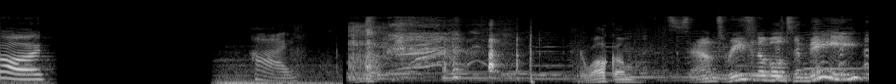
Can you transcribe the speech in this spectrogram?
Hi. Hi. You're welcome. Sounds reasonable to me.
